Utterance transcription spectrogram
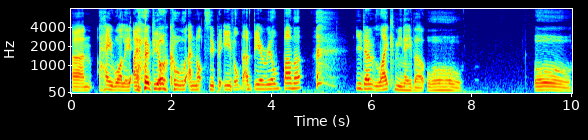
Um, hey Wally, I hope you're cool and not super evil. That'd be a real bummer. you don't like me, neighbor. Oh. Oh.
